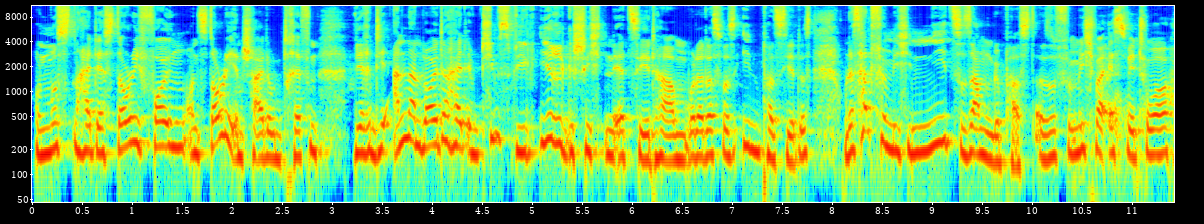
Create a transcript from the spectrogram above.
und mussten halt der Story folgen und Story-Entscheidungen treffen, während die anderen Leute halt im Teamspeak ihre Geschichten erzählt haben oder das, was ihnen passiert ist. Und das hat für mich nie zusammengepasst. Also für mich war SWTOR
